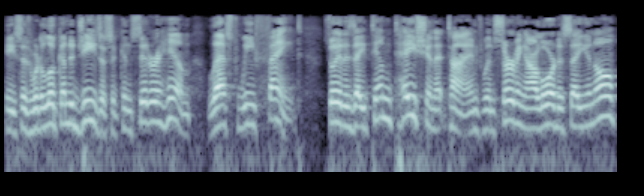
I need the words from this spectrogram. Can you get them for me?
He says we're to look unto Jesus and consider Him lest we faint. So it is a temptation at times when serving our Lord to say, you know,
